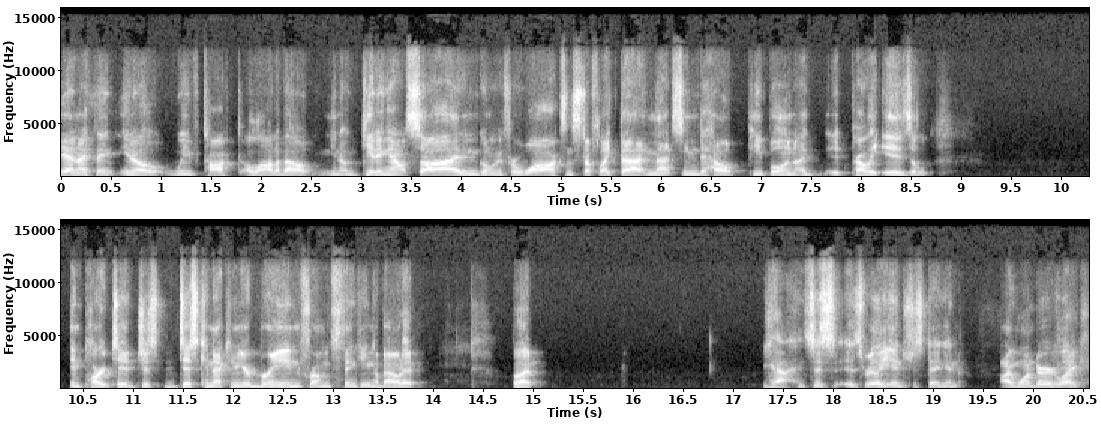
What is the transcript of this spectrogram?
Yeah, and I think you know we've talked a lot about you know getting outside and going for walks and stuff like that, and that seemed to help people. And I, it probably is a, in part to just disconnecting your brain from thinking about it. But yeah, it's just it's really interesting, and I wonder like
